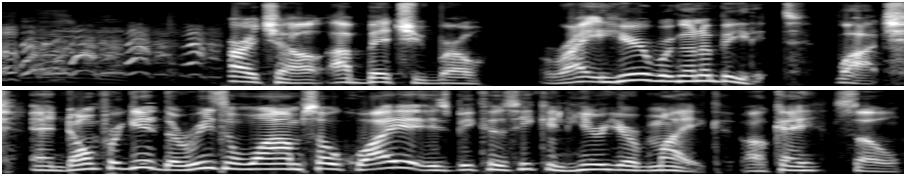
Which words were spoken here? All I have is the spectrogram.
All right, y'all. I bet you, bro. Right here, we're gonna beat it. Watch. And don't forget, the reason why I'm so quiet is because he can hear your mic, okay? So,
